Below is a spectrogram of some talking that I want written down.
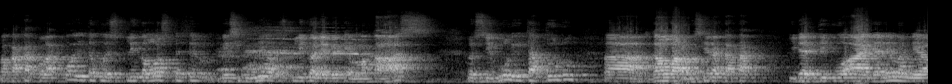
maka kaklako ita ko explica mos tese besignya explica lebe ke makas no sibun ita tudu gambar masira kata ida tipu A ida ne man dia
